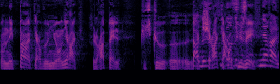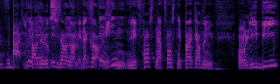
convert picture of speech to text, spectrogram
on n'est pas intervenu en Irak, je le rappelle, puisque euh, Jacques Chirac a refusé. Général, vous ah, il parle de l'Occident, non, mais d'accord. Mais les France, la France n'est pas intervenue. En Libye,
